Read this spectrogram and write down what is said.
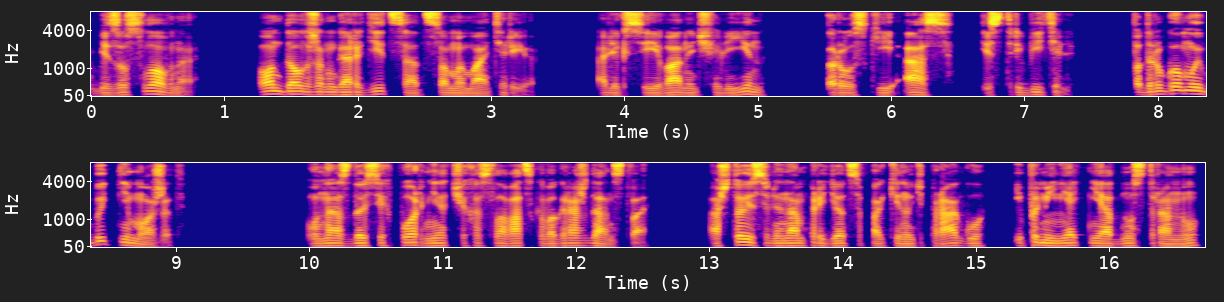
Безусловно. Он должен гордиться отцом и матерью. Алексей Иванович Ильин — русский ас, истребитель. По-другому и быть не может. У нас до сих пор нет чехословацкого гражданства, а что, если нам придется покинуть Прагу и поменять не одну страну?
